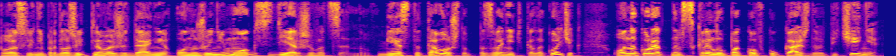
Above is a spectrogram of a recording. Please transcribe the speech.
После непродолжительного ожидания он уже не мог сдерживаться, но вместо того, чтобы позвонить в колокольчик, он аккуратно вскрыл упаковку каждого печенья,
